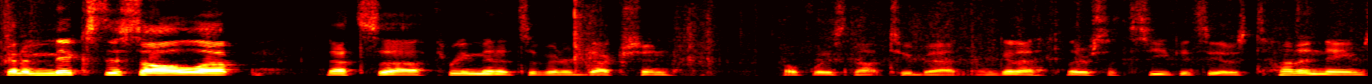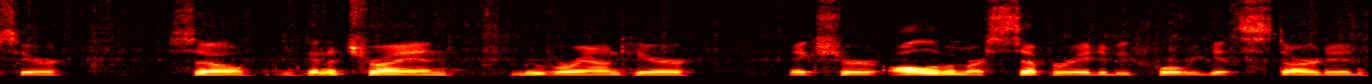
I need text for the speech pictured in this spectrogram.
to mix this all up. That's uh, three minutes of introduction. Hopefully it's not too bad. I'm going to, there's, so you can see there's a ton of names here. So I'm going to try and move around here, make sure all of them are separated before we get started.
